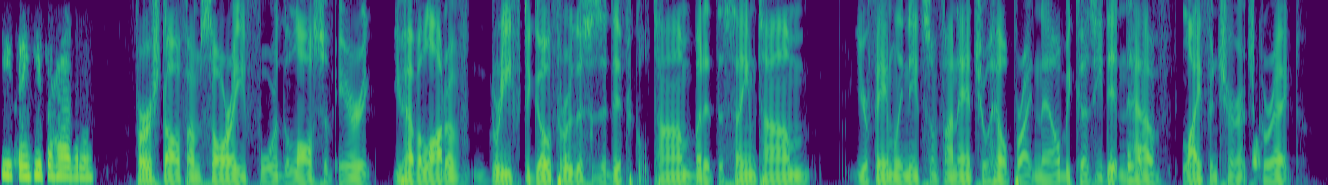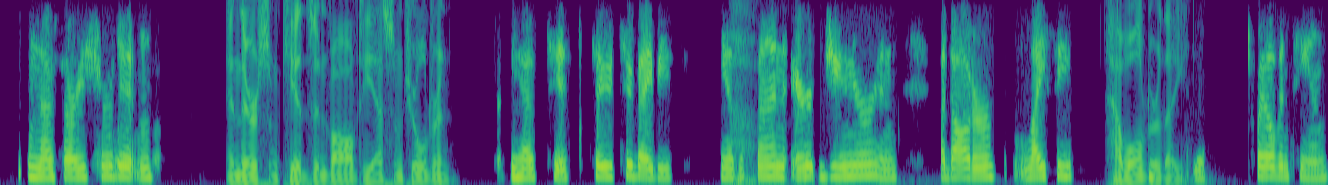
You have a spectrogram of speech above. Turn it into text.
you. Thank you for having us. First off, I'm sorry for the loss of Eric. You have a lot of grief to go through. This is a difficult time, but at the same time, your family needs some financial help right now because he didn't have life insurance, correct? No, sir, he sure didn't. And there are some kids involved. He has some children. He has his two two babies. He has a son, Eric Jr., and a daughter, Lacey. How old are they? Twelve and ten.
